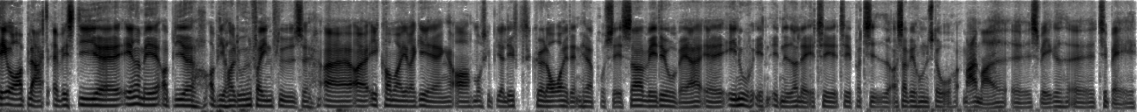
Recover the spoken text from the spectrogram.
Det er jo oplagt, at hvis de øh, ender med at blive, at blive holdt uden for indflydelse, øh, og ikke kommer i regering, og måske bliver lidt kørt over i den her proces, så vil det jo være øh, endnu et, et nederlag til, til partiet, og så vil hun stå meget, meget øh, svækket øh, tilbage.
